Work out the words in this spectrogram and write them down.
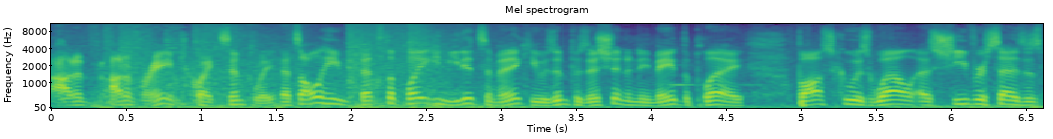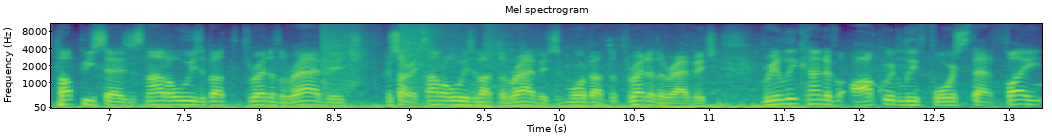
out of out of range, quite simply. That's all he. That's the play he needed to make. He was in position and he made the play. Bosku as well, as Sheever says, as Puppy says, it's not always about the threat of the Ravage. Or sorry, it's not always about the Ravage. It's more about the threat of the Ravage. Really kind of awkwardly forced that fight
